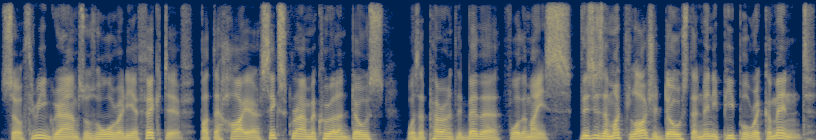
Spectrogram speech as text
so 3 grams was already effective, but the higher 6 gram equivalent dose was apparently better for the mice. This is a much larger dose than many people recommend.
